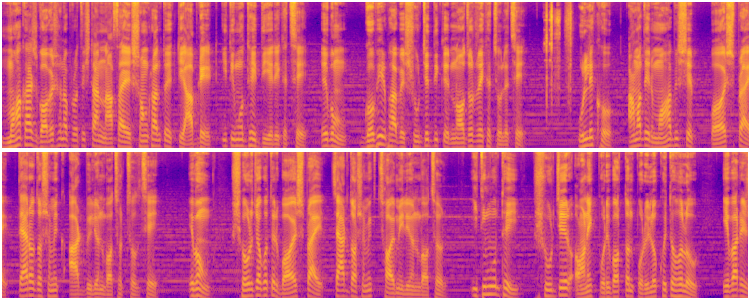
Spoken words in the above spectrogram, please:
মহাকাশ গবেষণা প্রতিষ্ঠান নাসা এ সংক্রান্ত একটি আপডেট ইতিমধ্যেই দিয়ে রেখেছে এবং গভীরভাবে সূর্যের দিকে নজর রেখে চলেছে। উল্লেখ্য, আমাদের মহাবিশ্বের বয়স প্রায় তেরো দশমিক আট বিলিয়ন বছর চলছে এবং সৌরজগতের বয়স প্রায় চার দশমিক ছয় মিলিয়ন বছর। ইতিমধ্যেই সূর্যের অনেক পরিবর্তন পরিলক্ষিত হলেও এবারের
